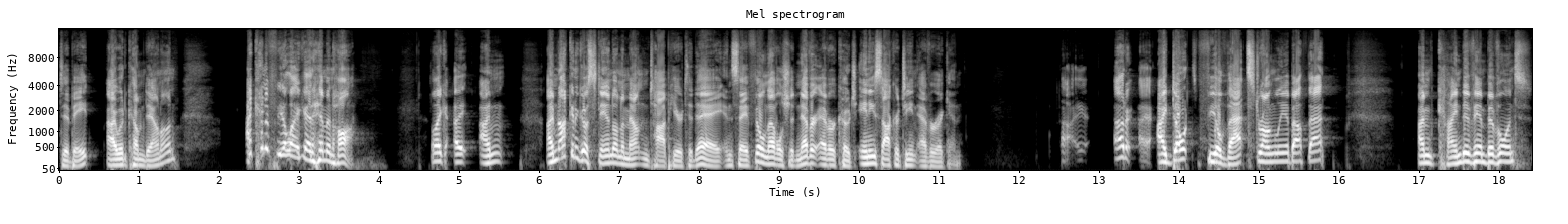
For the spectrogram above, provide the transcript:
debate I would come down on, I kind of feel like at him and Haw. Like I, I'm I'm not going to go stand on a mountaintop here today and say Phil Neville should never ever coach any soccer team ever again. I, I, I don't feel that strongly about that. I'm kind of ambivalent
